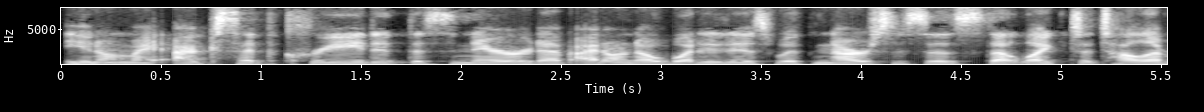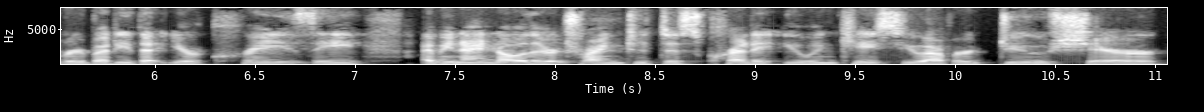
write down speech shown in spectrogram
you know, my ex had created this narrative. I don't know what it is with narcissists that like to tell everybody that you're crazy. I mean, I know they're trying to discredit you in case you ever do share,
